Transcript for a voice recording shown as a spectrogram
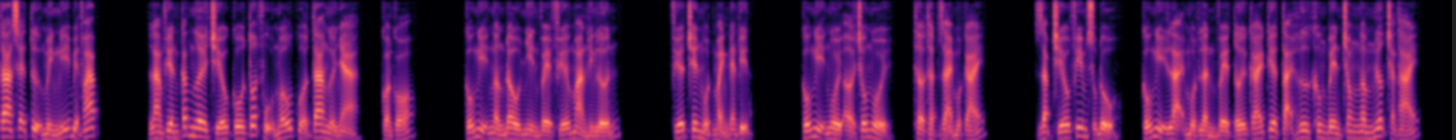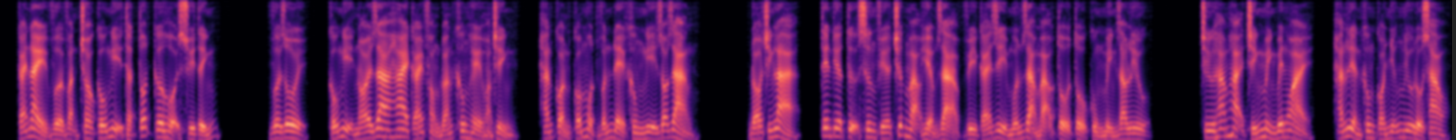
Ta sẽ tự mình nghĩ biện pháp. Làm phiền các ngươi chiếu cố tốt phụ mẫu của ta người nhà, còn có. Cố nghị ngẩng đầu nhìn về phía màn hình lớn. Phía trên một mảnh đen kịt. Cố nghị ngồi ở chỗ ngồi, thở thật dài một cái. Dạp chiếu phim sụp đổ, cố nghị lại một lần về tới cái kia tại hư không bên trong ngâm nước trạng thái. Cái này vừa vặn cho cố nghị thật tốt cơ hội suy tính. Vừa rồi cố nghị nói ra hai cái phỏng đoán không hề hoàn chỉnh, hắn còn có một vấn đề không nghĩ rõ ràng. Đó chính là, tên kia tự xưng phía trước mạo hiểm giả vì cái gì muốn giả mạo tổ tổ cùng mình giao lưu? Chứ hãm hại chính mình bên ngoài, hắn liền không có những mưu đồ sao?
